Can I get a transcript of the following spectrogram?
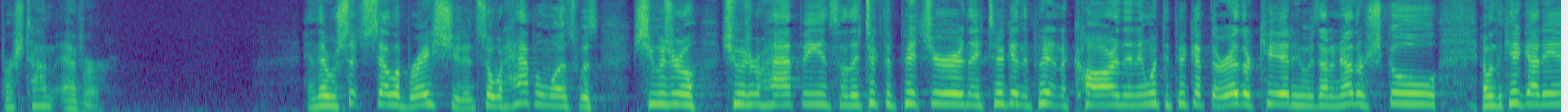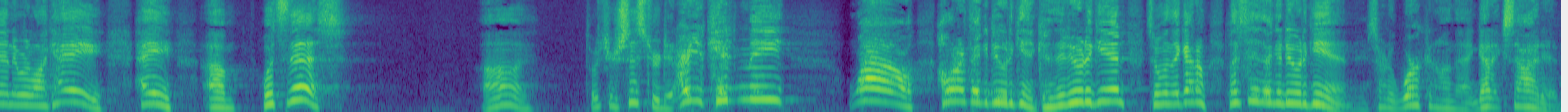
First time ever. And there was such celebration. And so what happened was, was she was real, she was real happy. And so they took the picture and they took it and they put it in a car. And then they went to pick up their other kid who was at another school. And when the kid got in, they were like, hey, hey, um, what's this? Oh, that's what your sister did. Are you kidding me? Wow. I wonder if they can do it again. Can they do it again? So when they got home, let's see if they can do it again. And started working on that and got excited.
